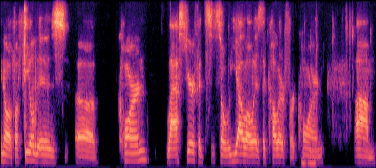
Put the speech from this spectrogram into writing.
you know if a field is uh, corn last year, if it's so yellow is the color for corn, um,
